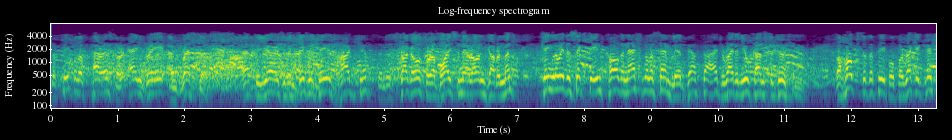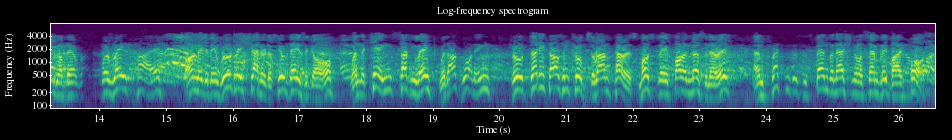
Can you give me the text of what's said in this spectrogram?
the people of Paris are angry and restless. After years of indignities, hardships, and a struggle for a voice in their own government, King Louis XVI called a National Assembly at Versailles to write a new constitution. The hopes of the people for recognition of their rights were raised high, only to be rudely shattered a few days ago when the king suddenly, without warning, threw 30,000 troops around Paris, mostly foreign mercenaries, and threatened to suspend the National Assembly by force.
